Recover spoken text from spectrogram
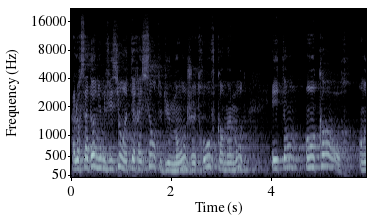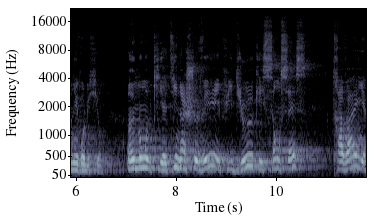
Alors ça donne une vision intéressante du monde, je trouve, comme un monde étant encore en évolution. Un monde qui est inachevé et puis Dieu qui sans cesse travaille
